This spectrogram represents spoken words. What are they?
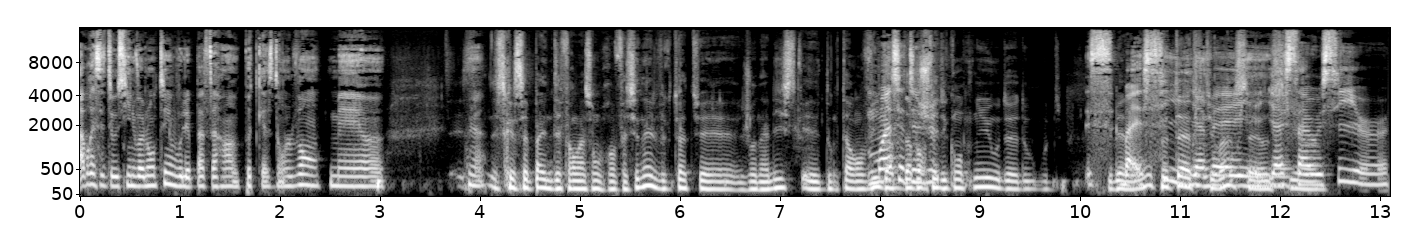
après c'était aussi une volonté, on voulait pas faire un podcast dans le vent, mais euh, est-ce que c'est pas une déformation professionnelle vu que toi tu es journaliste et donc tu as envie d'apporter du contenu ou de, de, de bah, si, il y, avait, il y a ça euh, aussi. Euh,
